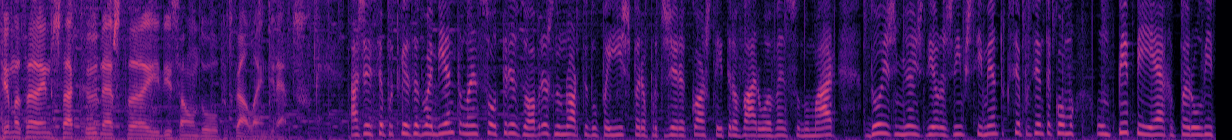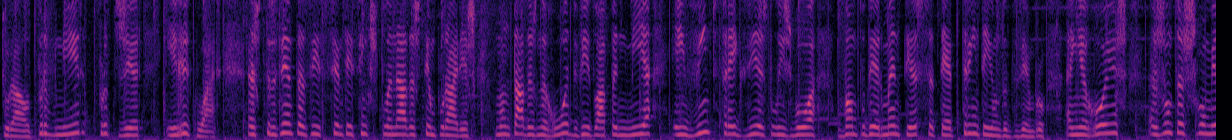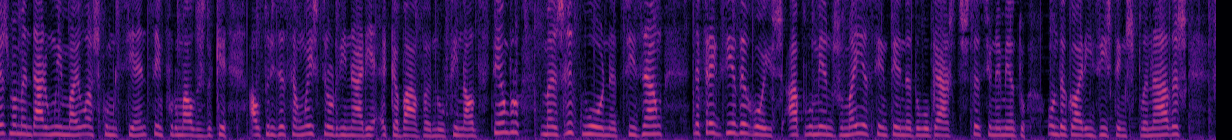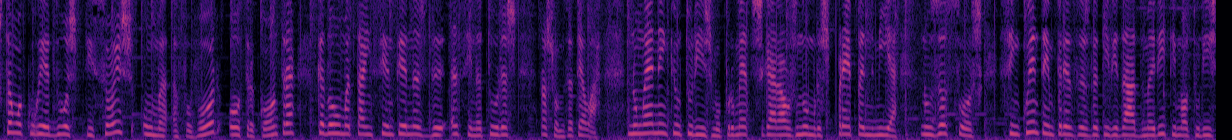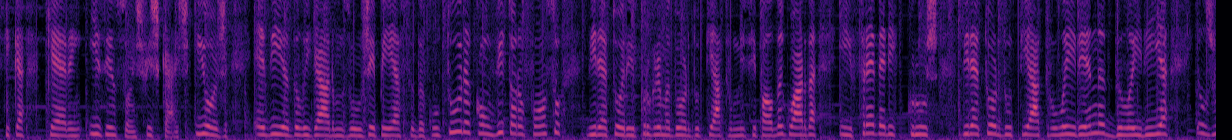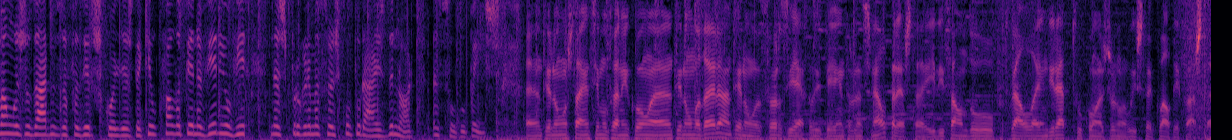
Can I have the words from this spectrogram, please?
Temas em destaque nesta edição do Portugal em Direto. A Agência Portuguesa do Ambiente lançou três obras no norte do país para proteger a costa e travar o avanço do mar. 2 milhões de euros de investimento que se apresenta como um PPR para o litoral. Prevenir, proteger e recuar. As 365 esplanadas temporárias montadas na rua devido à pandemia em 20 freguesias de Lisboa vão poder manter-se até 31 de dezembro. Em Arroios, a Junta chegou mesmo a mandar um e-mail aos comerciantes a informá-los de que a autorização extraordinária acabava no final de setembro, mas recuou na decisão. Na freguesia de Arroios há pelo menos meia centena de lugares de estacionamento onde agora existem esplanadas. Estão a correr duas petições, uma a favor, outra contra. Cada uma tem centenas de assinaturas. Nós fomos até lá. Não é nem que o turismo promete chegar aos números pré-pandemia. Nos Açores, 50 empresas de atividade marítima ou turística querem isenções fiscais. E hoje é dia de ligarmos o GPS da Cultura com Vítor Afonso, diretor e programador do Teatro Municipal da Guarda, e Frederico Cruz, diretor do Teatro Leirena de Leiria. Eles vão ajudar-nos a fazer escolhas daquilo que vale a pena ver e ouvir nas programações culturais de norte a sul do país. A Antena 1 está em simultâneo com a Antena 1 Madeira, a Antena 1 Açores e a RDP Internacional para esta edição do Portugal em Direto com a jornalista Cláudia Costa.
